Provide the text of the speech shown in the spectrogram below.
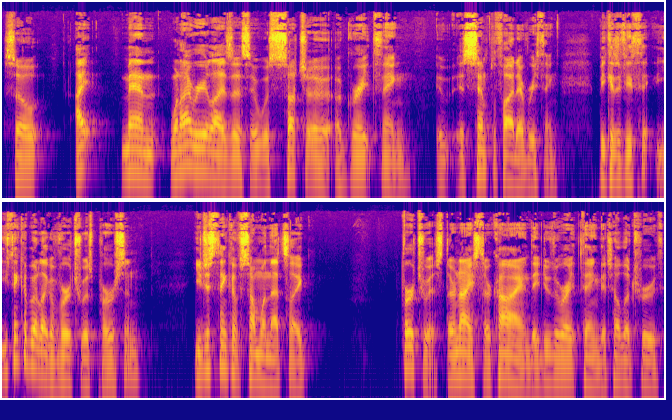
So I man, when I realized this, it was such a, a great thing. It, it, simplified everything because if you th- you think about like a virtuous person, you just think of someone that's like virtuous. They're nice. They're kind. They do the right thing. They tell the truth.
